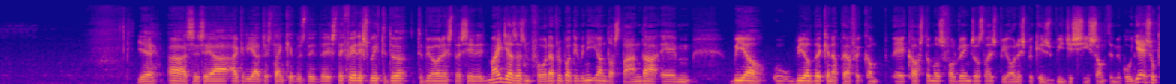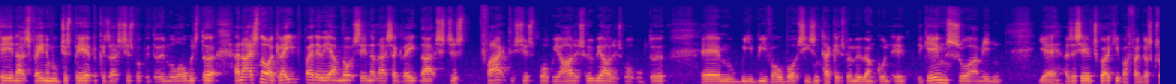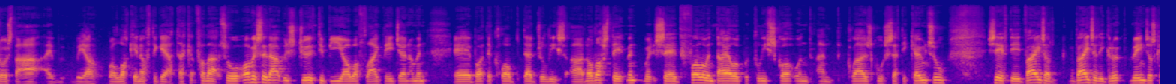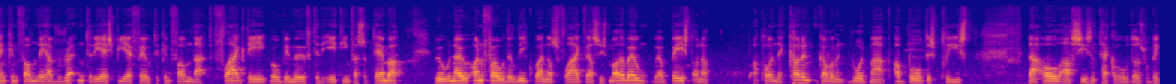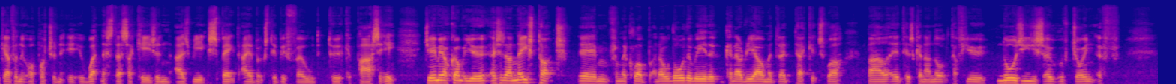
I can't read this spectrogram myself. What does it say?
Yeah, uh, as I say, I agree. I just think it was the, the, the fairest way to do it. To be honest, I say My Gers isn't for everybody. We need to understand that. Um, we are we are the kind of perfect com- uh, customers for Rangers. Let's be honest, because we just see something, we go, yes, okay, and that's fine, and we'll just pay it because that's just what we do, and we'll always do it. And that's not a gripe, by the way. I'm not saying that that's a gripe. That's just fact. It's just what we are. It's who we are. It's what we'll do. Um, we we've all bought season tickets when we weren't going to the games. So I mean, yeah, as I say, we've just got to keep our fingers crossed that I, we are we're lucky enough to get a ticket for that. So obviously that was due to be our flag day, gentlemen. Uh, but the club did release another statement which said, following dialogue with Police Scotland and Glasgow City Council, Safety Advisor Advisory Group, Rangers can confirm they have written to the SPFL to confirm that flag day will be moved to the 18th of September. We will now unfurl the League Winners flag versus Motherwell. We are based on a, upon the current government roadmap. Our board is pleased that all our season ticket holders will be given the opportunity to witness this occasion as we expect Ibrox to be filled to capacity. Jamie, I'll come to you. This is a nice touch um, from the club, and although the way that kind of Real Madrid tickets were balloted has kind of knocked a few noses out of joint, if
